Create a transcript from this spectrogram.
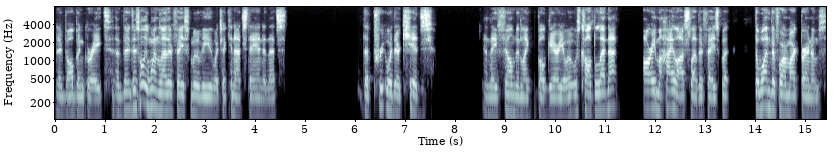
they've all been great. Uh, there, there's only one Leatherface movie which I cannot stand, and that's the pre where they're kids and they filmed in like Bulgaria. It was called Le- not Ari Mihailoff's Leatherface, but the one before Mark Burnham's.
